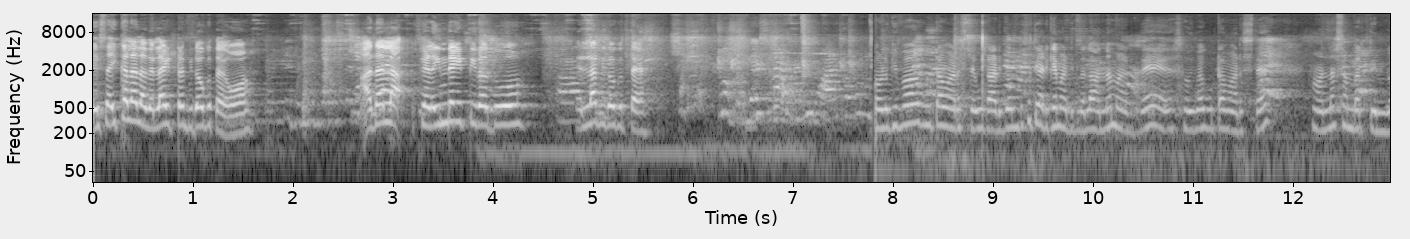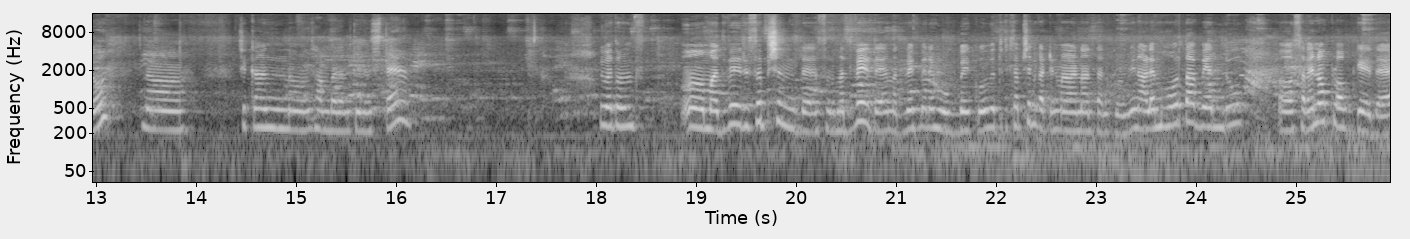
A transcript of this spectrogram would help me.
ಈ ಸೈಕಲಲ್ಲಿ ಅದೆಲ್ಲ ಇಟ್ಟರೆ ಬಿದೋಗುತ್ತೆ ಅದಲ್ಲ, ಕೆಳ ಹಿಂದೆ ಇಟ್ಟಿರೋದು ಎಲ್ಲ ಬಿದೋಗುತ್ತೆ. ಅವಳಿಗೆ ಇವಾಗ ಊಟ ಮಾಡಿಸ್ದೆ, ಊಟ ಅಡುಗೆ ಒಂದು ಅಡುಗೆ ಮಾಡಿದ್ನಲ್ಲ, ಅನ್ನ ಮಾಡಿದೆ. ಸೊ ಇವಾಗ ಊಟ ಮಾಡಿಸ್ದೆ. ಅನ್ನ ಸಾಂಬಾರು ತಿಂದು ಚಿಕನ್ ಸಾಂಬಾರಲ್ಲಿ ತಿನ್ನಿಸ್ದೆ. ಇವತ್ತೊಂದು ಮದುವೆ ರಿಸೆಪ್ಷನ್ ಇದೆ. ಸರ್ ಮದುವೆ ಇದೆ. ಮದುವೆಗೆ ಬೇರೆ ಹೋಗಬೇಕು. ಇವತ್ತು ರಿಸೆಪ್ಷನ್ಗೆ ಅಟೆಂಡ್ ಮಾಡೋಣ ಅಂತ ಅಂದ್ಕೊಂಡ್ವಿ ನಾಳೆ ಮುಹೂರ್ತ ಬಂದು ಸೆವೆನ್ ಓ ಕ್ಲಾಕ್ಗೆ ಇದೆ.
